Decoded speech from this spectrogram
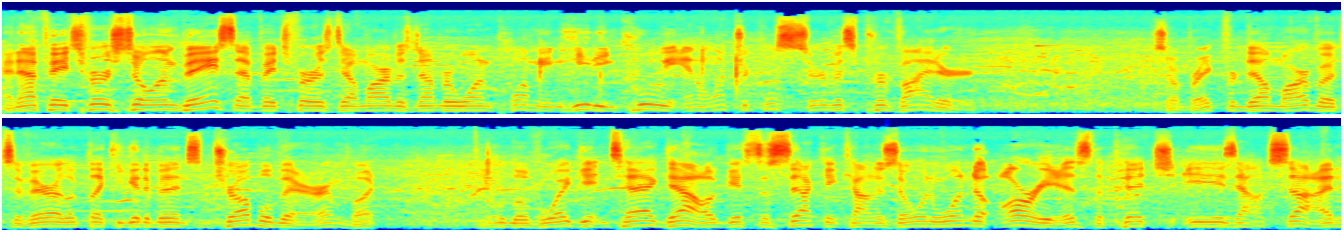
And FH Furr stolen base. FH Furr Delmarva's number one plumbing, heating, cooling, and electrical service provider. So break for Delmarva. Tavera looked like he could have been in some trouble there, but Avoid getting tagged out. Gets the second count is 0-1 to Arias. The pitch is outside,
